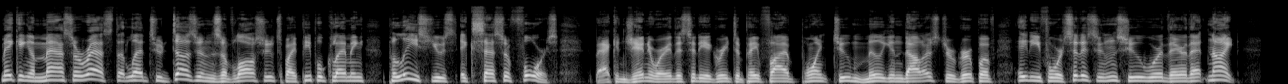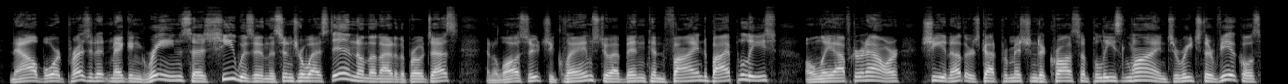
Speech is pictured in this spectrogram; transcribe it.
making a mass arrest that led to dozens of lawsuits by people claiming police used excessive force. Back in January, the city agreed to pay $5.2 million to a group of 84 citizens who were there that night. Now, board president Megan Green says she was in the Central West End on the night of the protest. In a lawsuit, she claims to have been confined by police. Only after an hour, she and others got permission to cross a police line to reach their vehicles.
